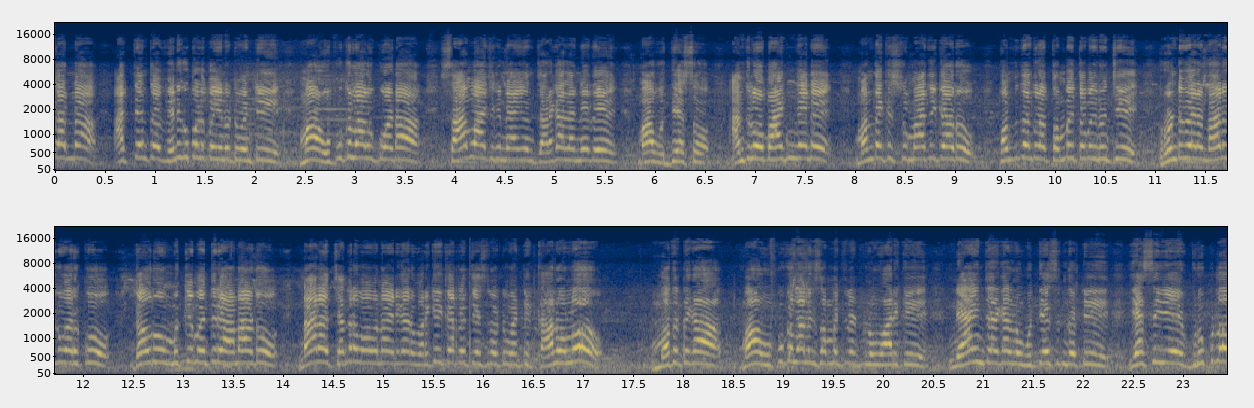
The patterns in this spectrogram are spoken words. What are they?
కన్నా అత్యంత వెనుకబడిపోయినటువంటి మా ఉప్పు కులాలకు కూడా సామాజిక న్యాయం జరగాలనేదే మా ఉద్దేశం. అందులో భాగంగానే మందకృష్ణ మాది గారు పంతొమ్మిది వందల తొంభై తొమ్మిది నుంచి రెండు వేల నాలుగు వరకు గౌరవ ముఖ్యమంత్రి ఆనాడు నారా చంద్రబాబు నాయుడు గారు వర్గీకరణ చేసినటువంటి కాలంలో మొదటగా మా ఉప్పు కులాలకు సంబంధించినటువంటి వారికి న్యాయం జరగాలన్న ఉద్దేశంతో ఎస్సీఏ గ్రూప్లో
